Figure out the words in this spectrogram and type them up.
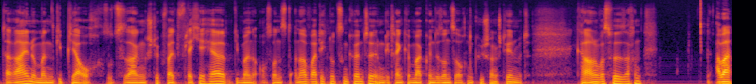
da rein und man gibt ja auch sozusagen ein Stück weit Fläche her, die man auch sonst anderweitig nutzen könnte. Im Getränkemarkt könnte sonst auch ein Kühlschrank stehen mit keine Ahnung was für Sachen. Aber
